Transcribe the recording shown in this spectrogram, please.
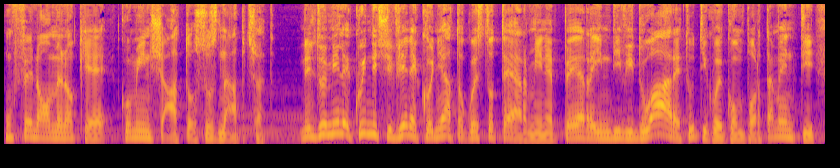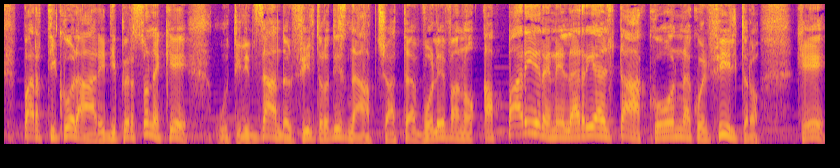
un fenomeno che è cominciato su Snapchat. Nel 2015 viene coniato questo termine per individuare tutti quei comportamenti particolari di persone che, utilizzando il filtro di Snapchat, volevano apparire nella realtà con quel filtro, che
